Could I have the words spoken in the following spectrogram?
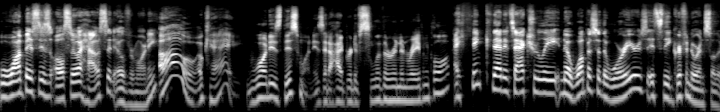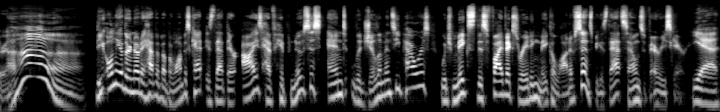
Wampus is also a house at Ilvermorny. oh, okay. What is this one? Is it a hybrid of Slytherin and Ravenclaw? I think that it's actually no Wampus are the Warriors. It's the Gryffindor and Slytherin. Ah. The only other note I have about the Wampus Cat is that their eyes have hypnosis and legilimency powers, which makes this 5x rating make a lot of sense because that sounds very scary. Yeah,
